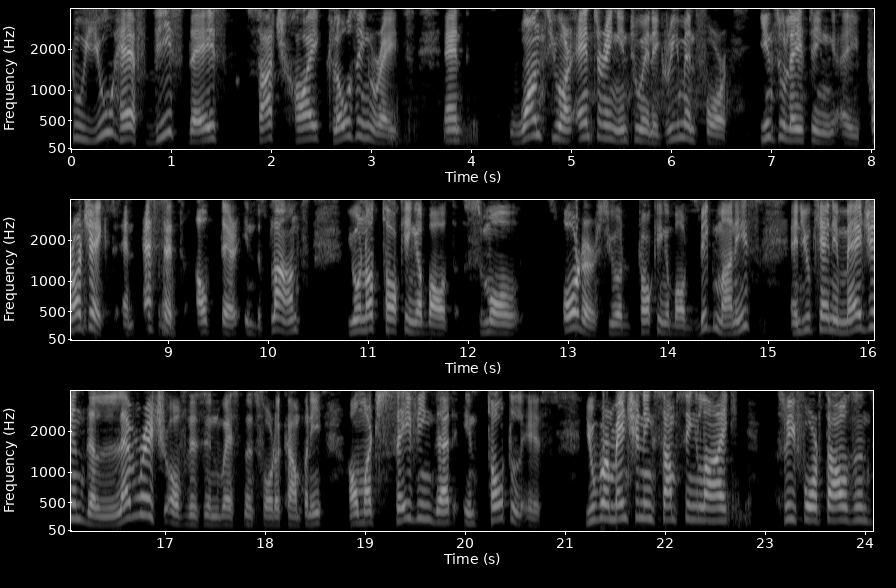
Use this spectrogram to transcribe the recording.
do you have these days such high closing rates? And once you are entering into an agreement for insulating a project, an asset out there in the plants, you're not talking about small orders. You're talking about big monies, and you can imagine the leverage of these investments for the company, how much saving that in total is. You were mentioning something like three, four thousand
